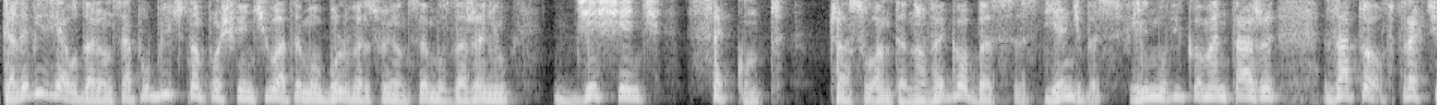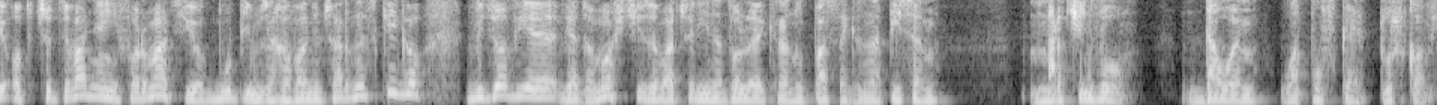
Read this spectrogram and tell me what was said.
Telewizja udająca publiczną poświęciła temu bulwersującemu zdarzeniu 10 sekund czasu antenowego, bez zdjęć, bez filmów i komentarzy. Za to w trakcie odczytywania informacji o głupim zachowaniu Czarneckiego widzowie wiadomości zobaczyli na dole ekranu pasek z napisem Marcin W. Dałem łapówkę Tuskowi.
